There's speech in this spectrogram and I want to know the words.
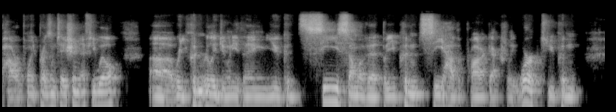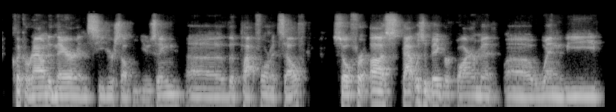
PowerPoint presentation, if you will uh, where you couldn't really do anything. You could see some of it, but you couldn't see how the product actually worked. You couldn't click around in there and see yourself using uh, the platform itself. So for us, that was a big requirement uh, when we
